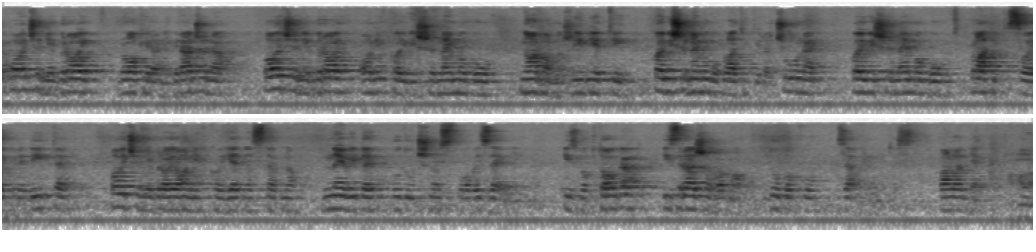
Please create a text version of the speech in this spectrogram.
povećan je broj blokiranih građana, povećan je broj onih koji više ne mogu normalno živjeti, koji više ne mogu platiti račune, koji više ne mogu platiti svoje kredite, povećan je broj onih koji jednostavno ne vide budućnost u ovoj zemlji. I zbog toga izražavamo duboku zabrinutost. Hvala vam lijepo.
